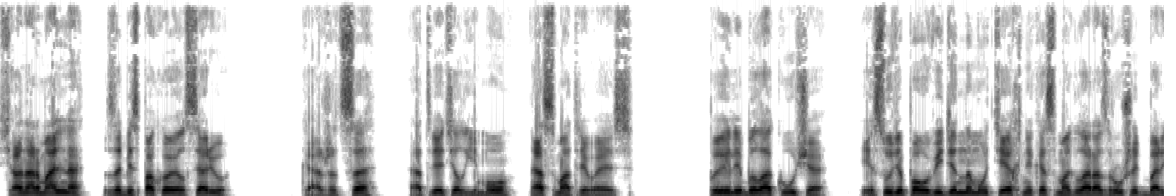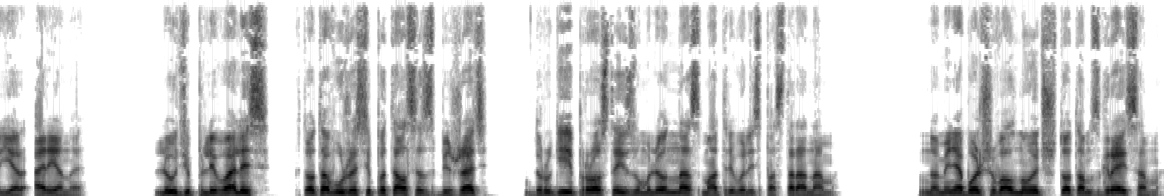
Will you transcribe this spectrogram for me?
«Все нормально?» — забеспокоился Рю. «Кажется», — ответил ему, осматриваясь. Пыли была куча, и, судя по увиденному, техника смогла разрушить барьер арены. Люди плевались, кто-то в ужасе пытался сбежать, другие просто изумленно осматривались по сторонам. Но меня больше волнует, что там с Грейсом.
